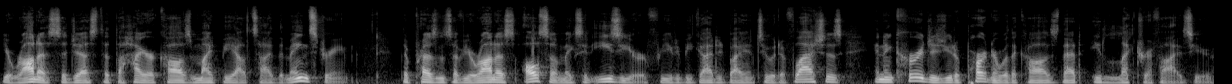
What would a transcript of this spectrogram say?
Uranus suggests that the higher cause might be outside the mainstream. The presence of Uranus also makes it easier for you to be guided by intuitive flashes and encourages you to partner with a cause that electrifies you.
